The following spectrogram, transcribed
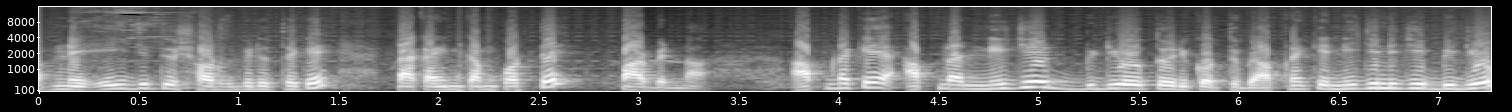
আপনি এই জাতীয় শর্টস ভিডিও থেকে টাকা ইনকাম করতে পারবেন না। আপনাকে আপনার নিজের ভিডিও তৈরি করতে হবে, আপনাকে নিজে নিজে ভিডিও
